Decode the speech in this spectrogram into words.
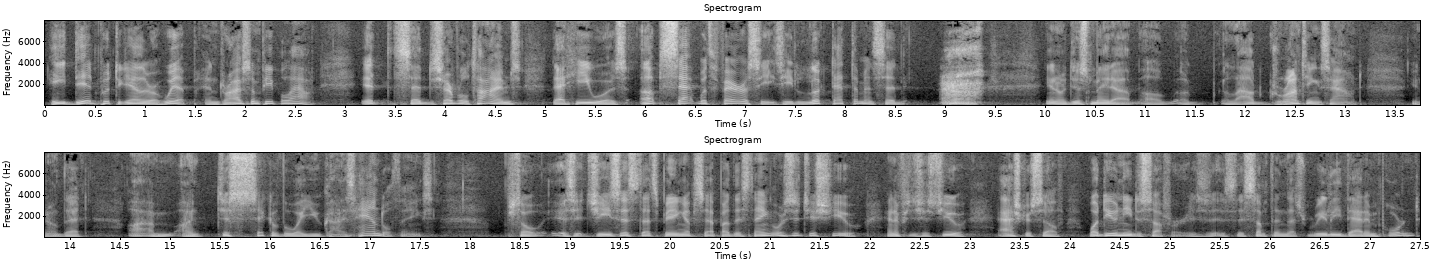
he did put together a whip and drive some people out. It said several times that he was upset with Pharisees. He looked at them and said, you know, just made a, a, a loud grunting sound, you know, that I'm, I'm just sick of the way you guys handle things. So is it Jesus that's being upset by this thing, or is it just you? And if it's just you, ask yourself, what do you need to suffer? Is, is this something that's really that important?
